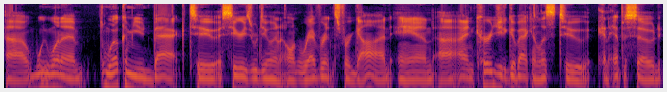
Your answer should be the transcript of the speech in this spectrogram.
Uh, we want to welcome you back to a series we're doing on reverence for God. And uh, I encourage you to go back and listen to an episode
